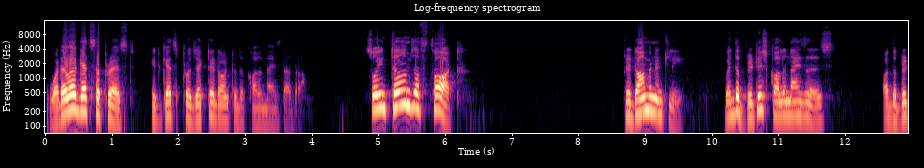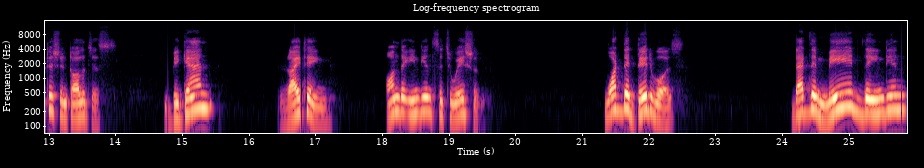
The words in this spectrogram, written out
Whatever gets suppressed, it gets projected onto the colonized other. So, in terms of thought, predominantly, when the British colonizers or the British Indologists began writing on the Indian situation, what they did was that they made the Indian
